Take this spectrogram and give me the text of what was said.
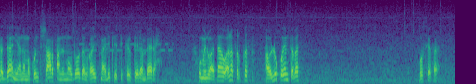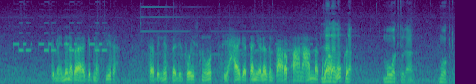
صدقني أنا ما كنتش أعرف عن الموضوع ده لغاية ما قالت لي السكرتيره امبارح. ومن وقتها وأنا في القسم. هقول لكم إمتى بس. بص يا فهد. بما إننا بقى جبنا السيرة فبالنسبة لل voice note في حاجة تانية لازم تعرفها عن عمك لا لا لا, وأبوك؟ لا. مو وقته الآن. مو وقته.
